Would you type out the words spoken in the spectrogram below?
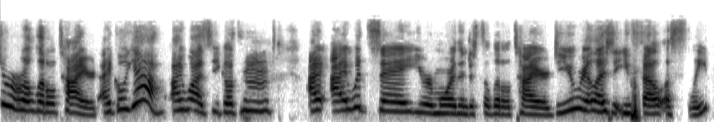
you were a little tired. I go, yeah, I was. He goes, hmm, I, I would say you were more than just a little tired. Do you realize that you fell asleep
